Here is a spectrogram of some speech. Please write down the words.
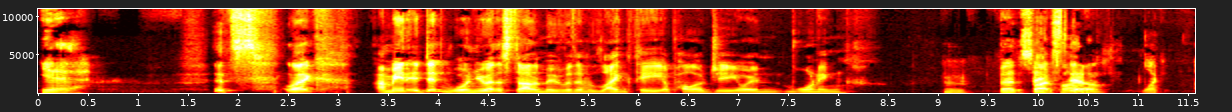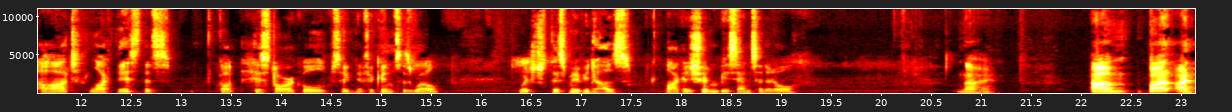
Yeah, It's like, I mean, it did warn you at the start of the movie with a lengthy apology or in warning, hmm. but at the same but time, still, like art like this that's got historical significance as well, which this movie does. Like it shouldn't be censored at all. no. Um, but I,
